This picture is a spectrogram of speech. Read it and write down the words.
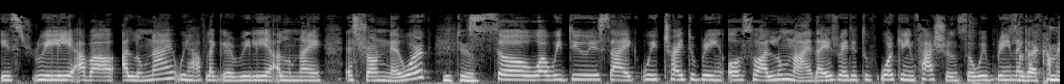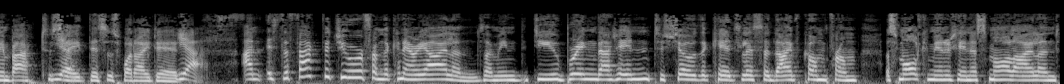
is really about alumni. We have like a really alumni a strong network. You do. So what we do is like, we try to bring also alumni that is ready to working in fashion. So we bring So like, they're coming back to say, this is what I did. Yes. And it's the fact that you're from the Canary Islands. I mean, do you bring that in to show the kids, listen, I've come from a small community in a small island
